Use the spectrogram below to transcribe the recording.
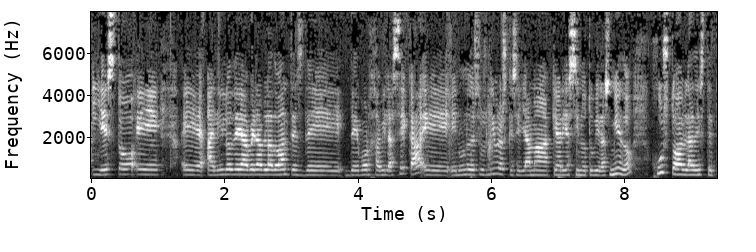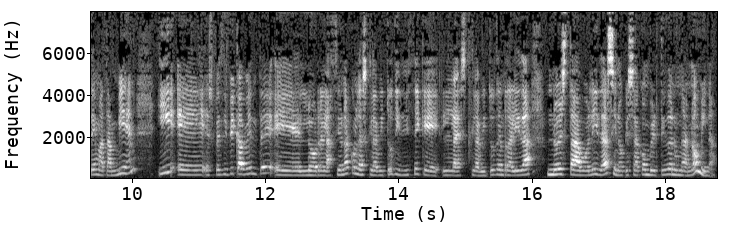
y esto eh, eh, al hilo de haber hablado antes de, de Borja Vilaseca, eh, en uno de sus libros que se llama ¿Qué harías si no tuvieras miedo? Justo habla de este tema también y eh, específicamente lo relaciona con la esclavitud y dice que la esclavitud en realidad no está abolida, sino que se ha convertido en una nómina.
